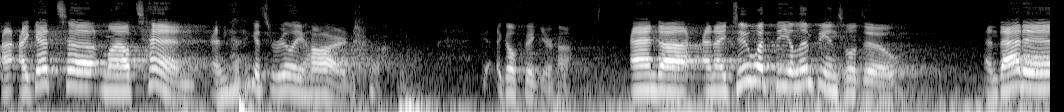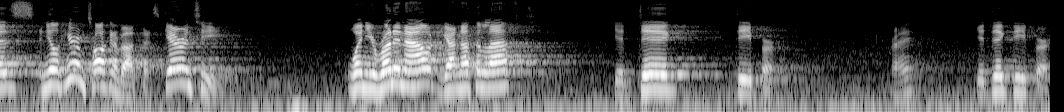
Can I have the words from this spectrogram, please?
I, I, get to mile 10, and then it gets really hard. Go figure, huh? And, uh, and I do what the Olympians will do, and that is, and you'll hear them talking about this, guaranteed. When you're running out, you got nothing left, you dig deeper, right? You dig deeper.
